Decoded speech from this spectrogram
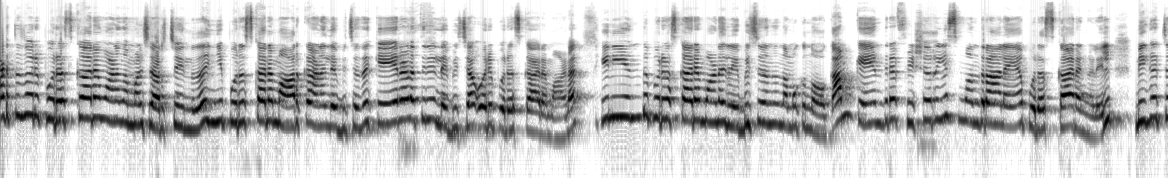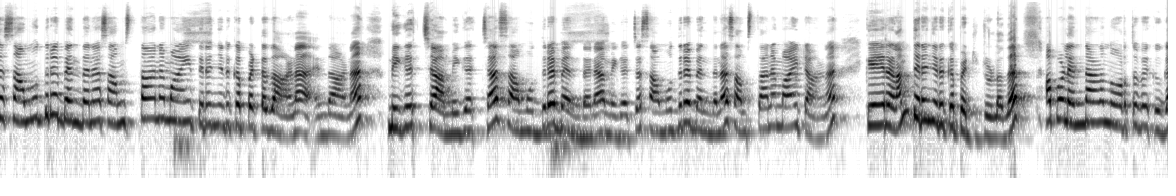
അടുത്തത് ഒരു പുരസ്കാരമാണ് നമ്മൾ ചർച്ച ചെയ്യുന്നത്. ഇനി പുരസ്കാരം ആർക്കാണ് ലഭിച്ചത്? കേരളത്തിന് ലഭിച്ച ഒരു പുരസ്കാരമാണ്. ഇനി എന്ത് പുരസ്കാരമാണ് ലഭിച്ചതെന്ന് നമുക്ക് നോക്കാം. കേന്ദ്ര ഫിഷറീസ് മന്ത്രാലയ പുരസ്കാരങ്ങളിൽ മികച്ച സമുദ്രബന്ധന സംസ്ഥാനമായി തിരഞ്ഞെടുക്കപ്പെട്ടതാണ്. എന്താണ്? മികച്ച മികച്ച സമുദ്രബന്ധന മികച്ച സമുദ്രബന്ധന സംസ്ഥാനമായിട്ടാണ് കേരളം തിരഞ്ഞെടുക്കപ്പെട്ടിട്ടുള്ളത്. അപ്പോൾ എന്താണെന്ന് ഓർത്തു വെക്കുക?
